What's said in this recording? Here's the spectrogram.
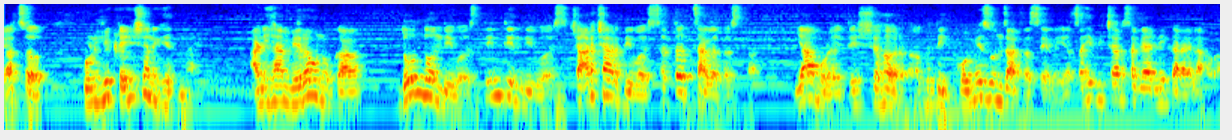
याचं कुणीही टेन्शन घेत नाही. आणि ह्या मिरवणुका दोन दोन दिवस तीन तीन दिवस चार चार दिवस सतत चालत असतात. यामुळे ते शहर अगदी कोमेजून जात असेल याचाही विचार सगळ्यांनी करायला हवा.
